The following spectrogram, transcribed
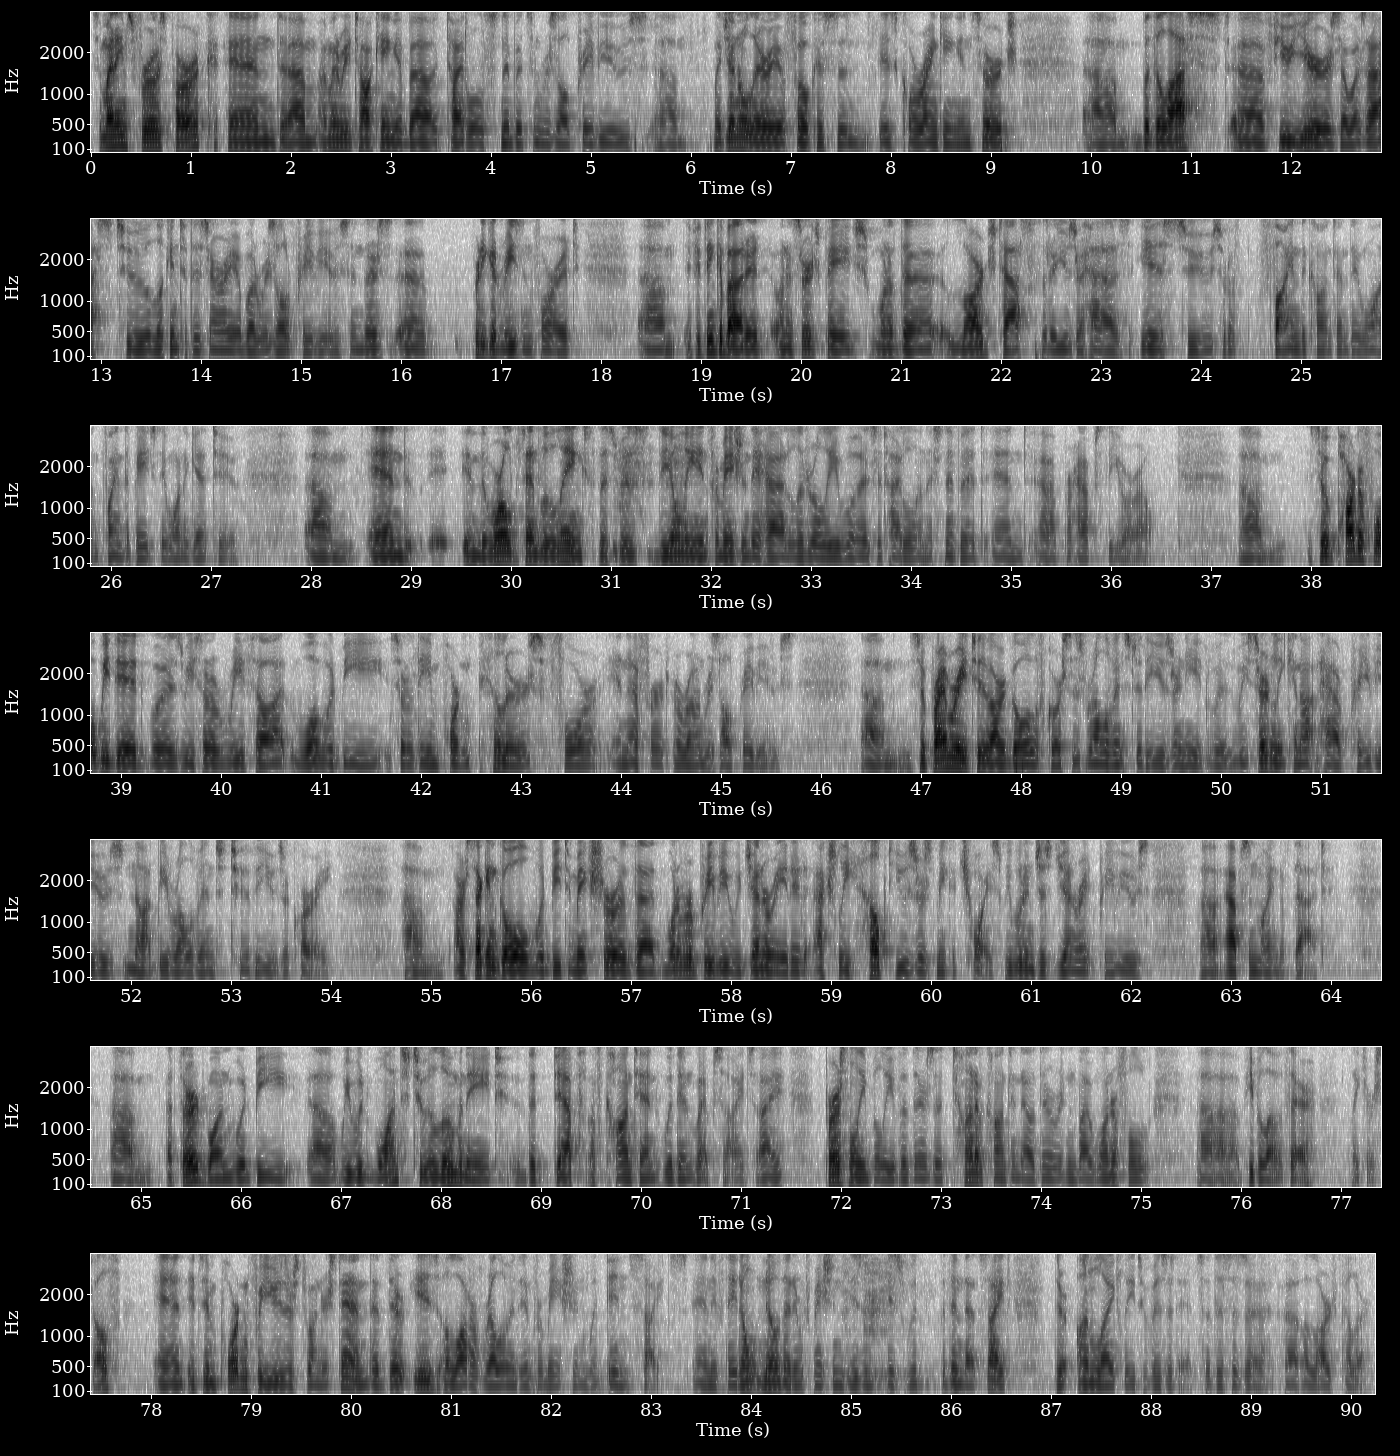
So my name's Phiroze Parakh, and um, I'm going to be talking about titles, snippets, and result previews. Um, my general area of focus in, is core ranking in search, um, but the last uh, few years I was asked to look into this area about result previews, and there's a pretty good reason for it. Um, if you think about it, on a search page, one of the large tasks that a user has is to sort of find the content they want, find the page they want to get to. Um, and in the world of 10 Blue Links, this was the only information they had literally was a title and a snippet and uh, perhaps the URL. Um, so part of what we did was we sort of rethought what would be sort of the important pillars for an effort around result previews. Um, so primary to our goal, of course, is relevance to the user need. We, we certainly cannot have previews not be relevant to the user query. Um, our second goal would be to make sure that whatever preview we generated actually helped users make a choice. We wouldn't just generate previews uh, absent mind of that. Um, a third one would be uh, we would want to illuminate the depth of content within websites. I personally believe that there's a ton of content out there written by wonderful uh, people out there, like yourself, and it's important for users to understand that there is a lot of relevant information within sites. And if they don't know that information isn't, is with, within that site, they're unlikely to visit it. So this is a, a, large pillar.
